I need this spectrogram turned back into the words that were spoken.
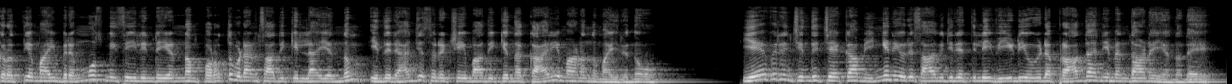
കൃത്യമായി ബ്രഹ്മോസ് മിസൈലിന്റെ എണ്ണം പുറത്തുവിടാൻ സാധിക്കില്ല എന്നും ഇത് രാജ്യസുരക്ഷയെ ബാധിക്കുന്ന കാര്യമാണെന്നുമായിരുന്നു. ഏവരും ചിന്തിച്ചേക്കാം ഇങ്ങനെയൊരു സാഹചര്യത്തിൽ ഈ വീഡിയോയുടെ പ്രാധാന്യം എന്താണ് എന്നത്.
